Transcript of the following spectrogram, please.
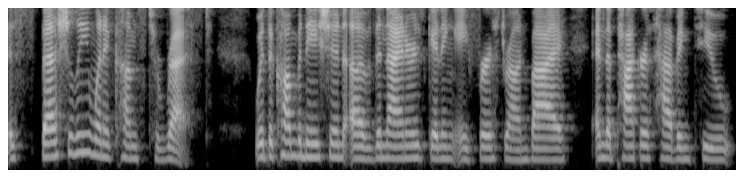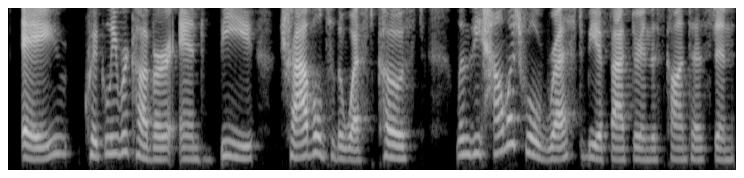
especially when it comes to rest with the combination of the Niners getting a first round bye and the Packers having to A, quickly recover, and B, travel to the West Coast. Lindsay, how much will rest be a factor in this contest and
